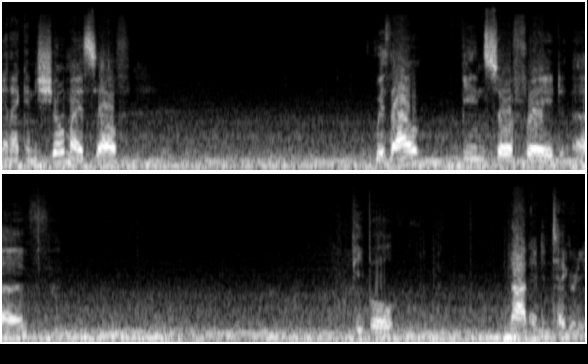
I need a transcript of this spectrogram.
and I can show myself without being so afraid of people not in integrity.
